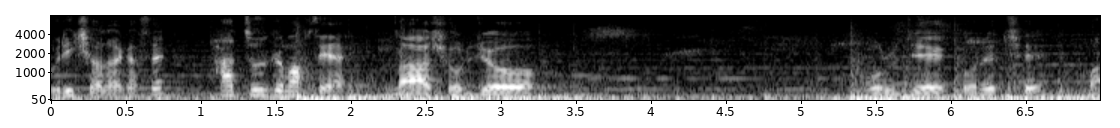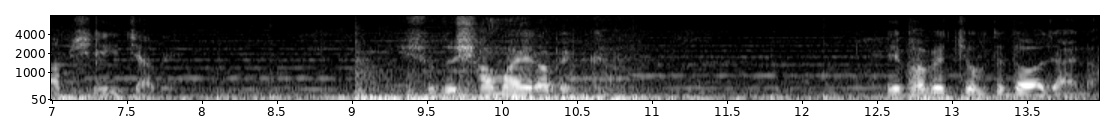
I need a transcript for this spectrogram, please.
ওই রিক্সাওয়ালার কাছে হাত জোর করে মাপসে আহি। না সূর্য। ভুল যে করেছে মাপ সেই যাবে শুধু সময়ের অপেক্ষা। এভাবে চলতে দেওয়া যায় না।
